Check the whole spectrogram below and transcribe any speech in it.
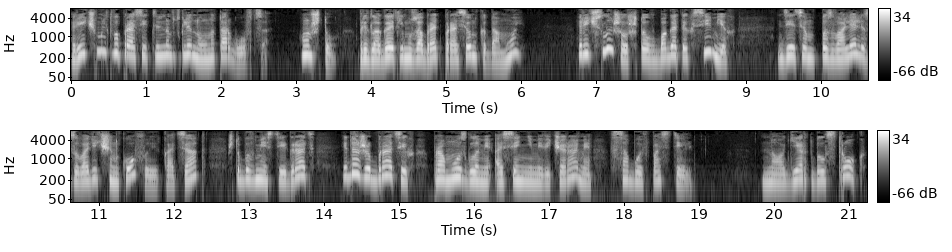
Ричмольд вопросительно взглянул на торговца. «Он что, предлагает ему забрать поросенка домой?» Рич слышал, что в богатых семьях детям позволяли заводить щенков и котят, чтобы вместе играть и даже брать их промозглыми осенними вечерами с собой в постель. Но Герт был строг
